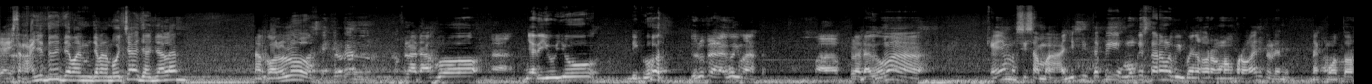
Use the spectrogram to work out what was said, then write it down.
Ya iseng aja tuh zaman zaman bocah jalan-jalan. Nah kalau lu kecil kan ke Peladago, nyari yuyu di got. Dulu gue gimana? Uh, Peladago mah kayaknya masih sama aja sih, tapi mungkin sekarang lebih banyak orang nongkrong aja kalian naik motor.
